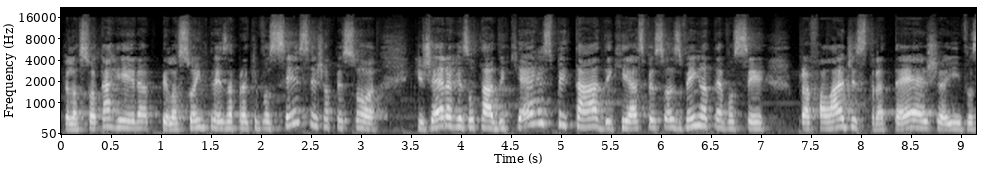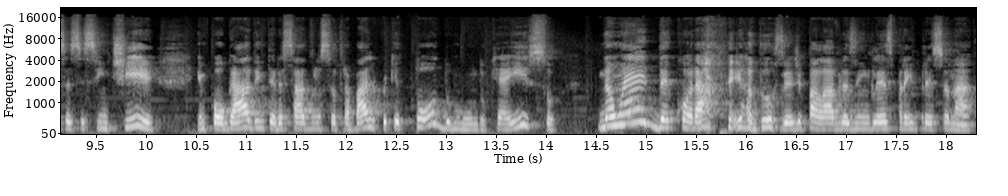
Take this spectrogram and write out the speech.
pela sua carreira, pela sua empresa, para que você seja a pessoa que gera resultado e que é respeitada e que as pessoas venham até você para falar de estratégia e você se sentir empolgado, interessado no seu trabalho, porque todo mundo quer isso, não é decorar meia dúzia de palavras em inglês para impressionar.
